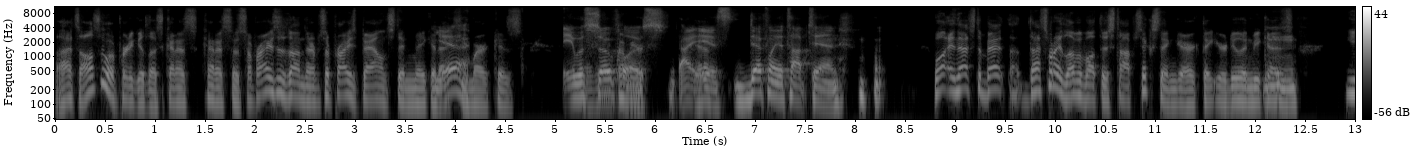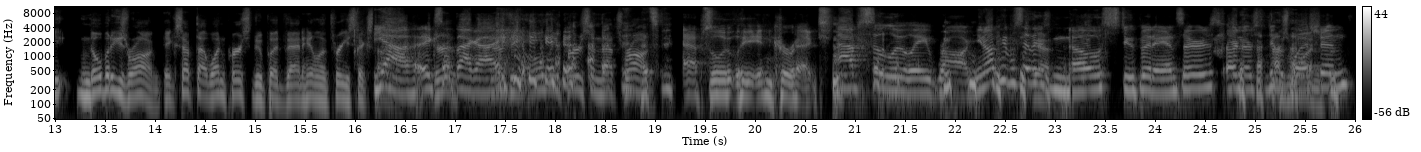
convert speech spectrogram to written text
Well, that's also a pretty good list. Kind of, kind of some surprises on there. I'm surprised Balance didn't make it Yeah. actually, Mark, because It was so some of your- close. I, Yeah. It's definitely a top ten. well, and that's the bet. That's what I love about this top six thing, Eric, that you're doing because Mhm. You, nobody's wrong except that one person who put Van Halen three six. Yeah, except that guy. You're the only person that's wrong. That's absolutely incorrect. Absolutely wrong. You know how people say there's no stupid answers or no stupid There's one. questions?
